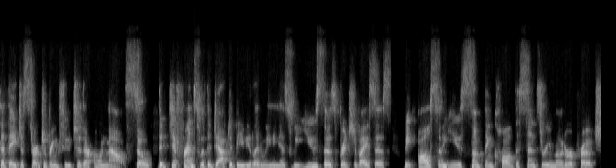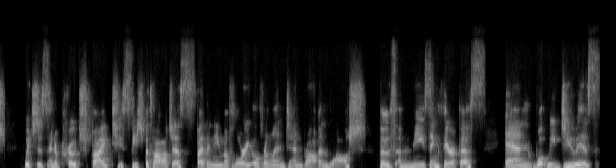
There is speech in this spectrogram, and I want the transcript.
that they just start to bring food to their own mouths. So the difference with adaptive baby led weaning is we use those bridge devices. We also use something called the sensory motor approach, which is an approach by two speech pathologists by the name of Lori Overland and Robin Walsh both amazing therapists. And what we do is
